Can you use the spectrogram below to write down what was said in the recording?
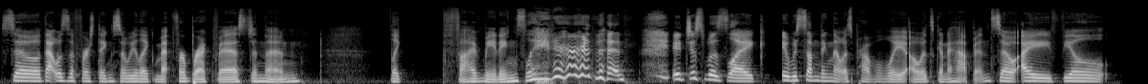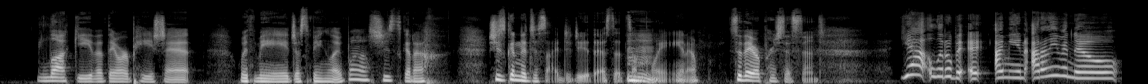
so that was the first thing. So we like met for breakfast and then like five meetings later, then it just was like, it was something that was probably, oh, it's going to happen. So I feel lucky that they were patient with me just being like, well, she's gonna, she's gonna decide to do this at some point, you know? So they were persistent. Yeah, a little bit. I- mean, I don't even know.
